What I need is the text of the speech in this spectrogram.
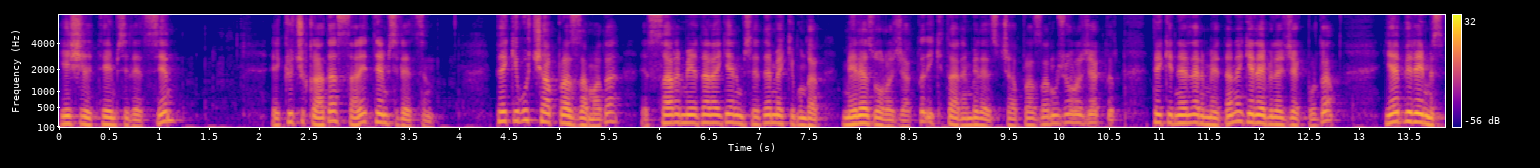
yeşili temsil etsin. E, küçük A da sarıyı temsil etsin. Peki bu çaprazlamada e, sarı meydana gelmişse demek ki bunlar melez olacaktır. İki tane melez çaprazlanmış olacaktır. Peki neler meydana gelebilecek burada? Ya bireyimiz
